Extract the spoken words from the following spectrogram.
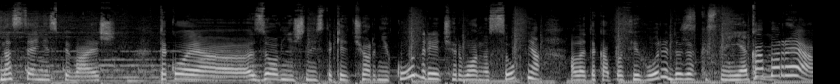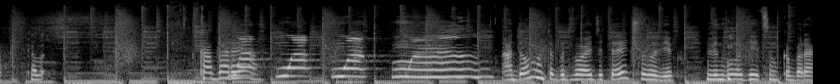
На сцені співаєш. Такої е, зовнішність, такі чорні кудрі, червона сукня, але така по фігурі дуже. Кабаре! Каб- Кабаре! А дома у тебе двоє дітей, чоловік. Він володіє цим кабаре.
